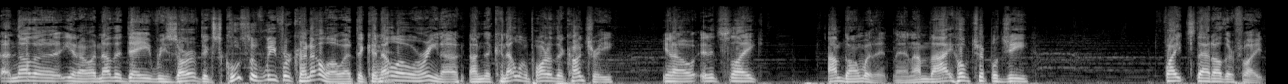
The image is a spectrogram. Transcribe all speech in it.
another you know another day reserved exclusively for Canelo at the Canelo Arena on the Canelo part of the country. You know, it's like I'm done with it, man. I'm I hope Triple G fights that other fight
